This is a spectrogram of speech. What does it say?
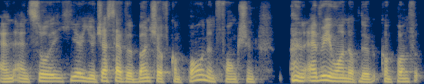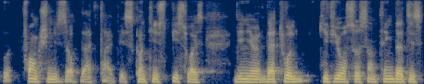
And, and so here you just have a bunch of component function and every one of the component functions is of that type is continuous piecewise linear. That will give you also something that is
